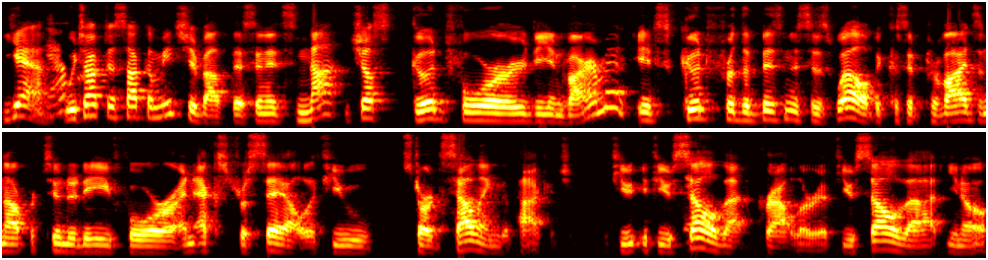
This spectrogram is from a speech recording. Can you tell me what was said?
Yeah, Yeah. we talked to Sakamichi about this, and it's not just good for the environment; it's good for the business as well because it provides an opportunity for an extra sale if you start selling the packaging. If you if you sell that growler, if you sell that, you know,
